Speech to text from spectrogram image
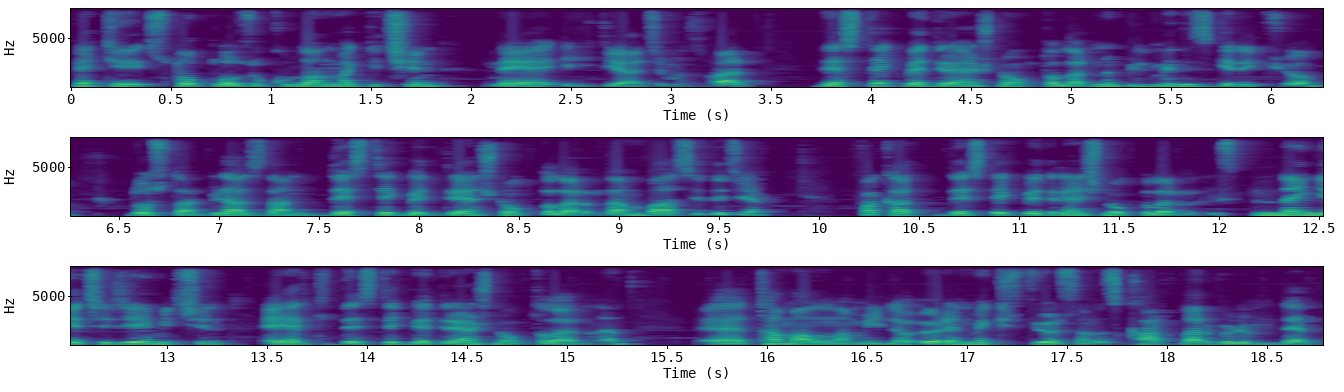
Peki stop loss'u kullanmak için neye ihtiyacımız var? Destek ve direnç noktalarını bilmeniz gerekiyor. Dostlar birazdan destek ve direnç noktalarından bahsedeceğim. Fakat destek ve direnç noktalarının üstünden geçeceğim için eğer ki destek ve direnç noktalarını e, tam anlamıyla öğrenmek istiyorsanız kartlar bölümünde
